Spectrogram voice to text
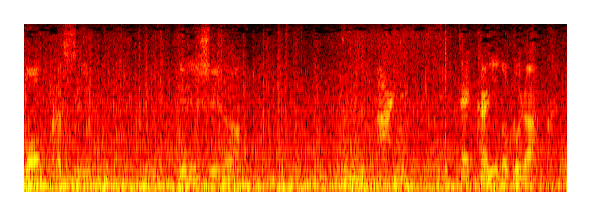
bom para se dirigir, ó. Ai, até cair no buraco.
